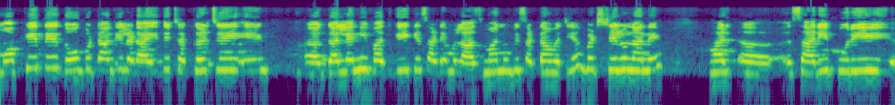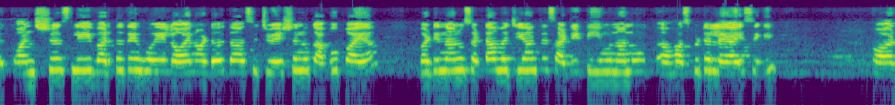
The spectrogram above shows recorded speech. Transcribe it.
ਮੌਕੇ ਤੇ ਦੋ ਗੁੱਟਾਂ ਦੀ ਲੜਾਈ ਦੇ ਚੱਕਰ 'ਚ ਇਹ ਗੱਲ ਇੰਨੀ ਵੱਧ ਗਈ ਕਿ ਸਾਡੇ ਮੁਲਾਜ਼ਮਾਂ ਨੂੰ ਵੀ ਸੱਟਾਂ ਵੱਜੀਆਂ ਬਟ ਸਟਿਲ ਉਹਨਾਂ ਨੇ ਹਰ ਸਾਰੀ ਪੂਰੀ ਕੌਨਸ਼ੀਅਸਲੀ ਵਰਤਦੇ ਹੋਏ ਲਾਅ ਐਂਡ ਆਰਡਰ ਦਾ ਸਿਚੁਏਸ਼ਨ ਨੂੰ ਕਾਬੂ ਪਾਇਆ। ਬਟ ਇਹਨਾਂ ਨੂੰ ਸੱਟਾਂ ਵੱਜੀਆਂ ਤੇ ਸਾਡੀ ਟੀਮ ਉਹਨਾਂ ਨੂੰ ਹਸਪੀਟਲ ਲੈ ਆਈ ਸੀਗੀ। ਔਰ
